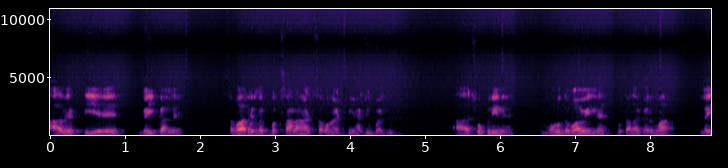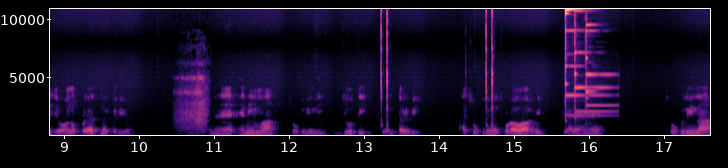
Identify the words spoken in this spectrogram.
આ વ્યક્તિએ ગઈકાલે સવારે લગભગ સાડા આઠ, સવા આઠની આજુબાજુ આ છોકરીને મોડું દબાવીને પોતાના ઘરમાં લઈ જવાનો પ્રયત્ન કર્યો. અને એની માં છોકરીની જ્યોતિ બેન તડવી, આ છોકરીને છોડાવવા આવી. ત્યારે એણે છોકરીના,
